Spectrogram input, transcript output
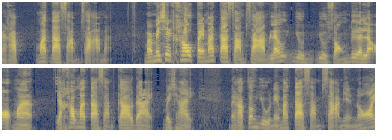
นะครับ มาตรา 33อะมันไม่ใช่เข้าไปมาตรา 33 แล้วอยู่อยู่ 2 เดือนแล้วออกมาจะเข้ามาตรา 39 ได้ไม่ใช่นะครับ ต้องอยู่ในมาตรา 33 อย่างน้อย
